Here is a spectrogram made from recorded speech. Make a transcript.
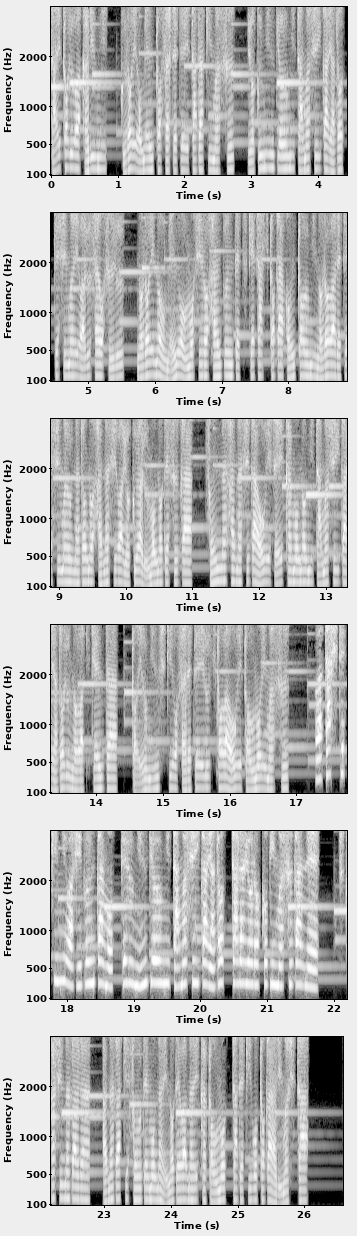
タイトルは仮に、黒いお面とさせていただきます。よく人形に魂が宿ってしまい悪さをする、呪いのお面を面白半分でつけた人が本当に呪われてしまうなどの話はよくあるものですが、そんな話が多い成果物に魂が宿るのは危険だ、という認識をされている人は多いと思います。私的には自分が持ってる人形に魂が宿ったら喜びますがね。しかしながら、あながちそうでもないのではないかと思った出来事がありました。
